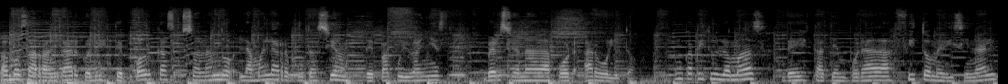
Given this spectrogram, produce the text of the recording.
Vamos a arrancar con este podcast sonando La mala reputación de Paco Ibáñez versionada por Arbolito capítulo más de esta temporada fitomedicinal.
